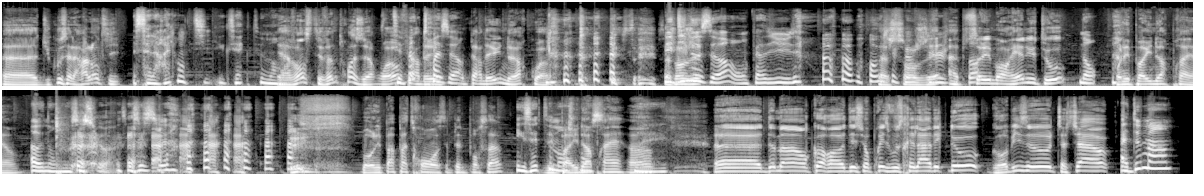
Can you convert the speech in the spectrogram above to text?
Euh, du coup, ça l'a ralenti. Ça la ralentit, exactement. Et avant, c'était 23 heures. Ouais, on, C'est perdait, 23 heures. on perdait une heure, quoi. ça Les changeait, dinosaures ont perdu une. ça changeait absolument rien du tout. Non. On n'est pas une heure près. Hein. Oh non, c'est sûr, c'est sûr. Bon, on n'est pas patron, hein, c'est peut-être pour ça. Exactement. pas je une heure près, hein. Ouais. Euh, demain, encore euh, des surprises. Vous serez là avec nous. Gros bisous. Ciao, ciao. À demain.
